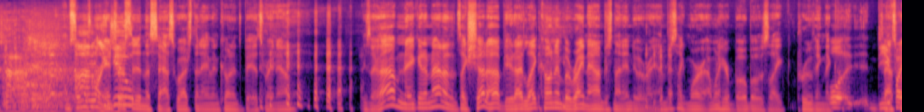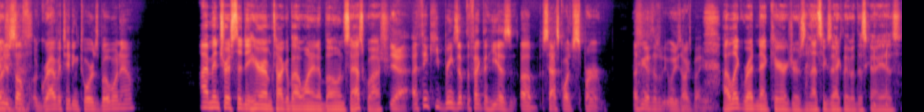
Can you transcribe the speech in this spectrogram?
I'm so much Um, more you do- interested in the Sasquatch than I am in Conan's bits right now. He's like, I'm naked and not. It's like, shut up, dude. I like Conan, but right now I'm just not into it. Right, I'm just like more. I want to hear Bobo's like proving that. Well, do you Sasquatch find yourself exists. gravitating towards Bobo now? I'm interested to hear him talk about wanting a bone Sasquatch. Yeah, I think he brings up the fact that he has a Sasquatch sperm. I think that's what he talks about here. I like redneck characters, and that's exactly what this guy is.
